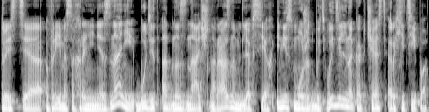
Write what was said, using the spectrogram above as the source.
То есть э, время сохранения знаний будет однозначно разным для всех и не сможет быть выделено как часть архетипа.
